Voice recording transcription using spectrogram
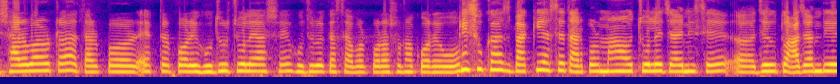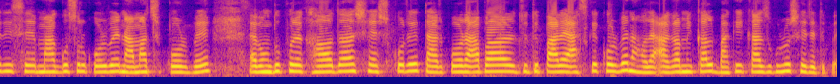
সাড়ে বারোটা তারপর একটার পরে হুজুর চলে আসে। হুজুরের কাছে আবার পড়াশোনা করে ও। কিছু কাজ বাকি আছে তারপর মাও চলে যায় আহ, যেহেতু আজান দিয়ে দিছে মা গোসল করবে নামাজ পড়বে এবং দুপুরে খাওয়া দাওয়া শেষ করে তারপর আবার যদি পারে আজকে করবে না হলে আগামীকাল বাকি কাজগুলো সেরে দেবে।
